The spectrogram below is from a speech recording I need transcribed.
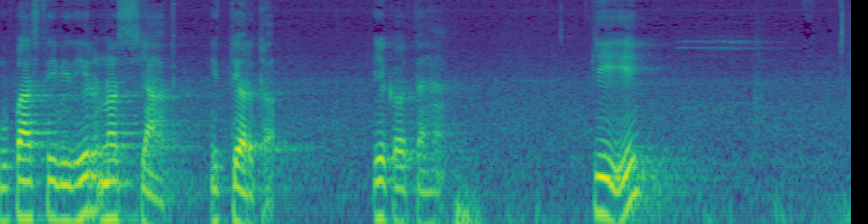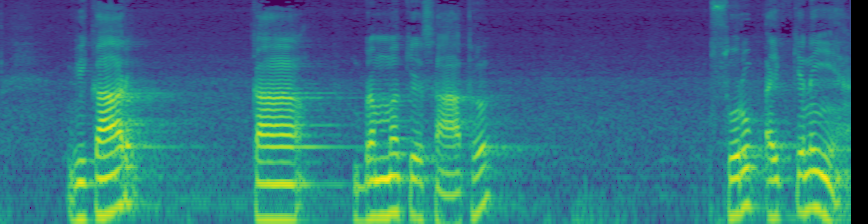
उपास्ति विधिर न सैत इत्यर्थ। ये कहते हैं कि विकार का ब्रह्म के साथ स्वरूप ऐक्य नहीं है।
